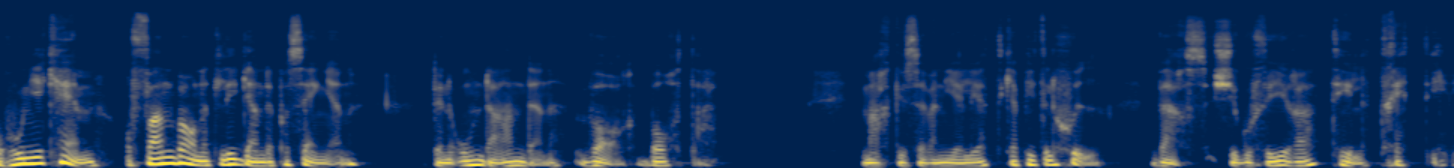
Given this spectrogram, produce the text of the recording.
Och hon gick hem och fann barnet liggande på sängen. Den onda anden var borta. Markus evangeliet kapitel 7, vers 24 till 30.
